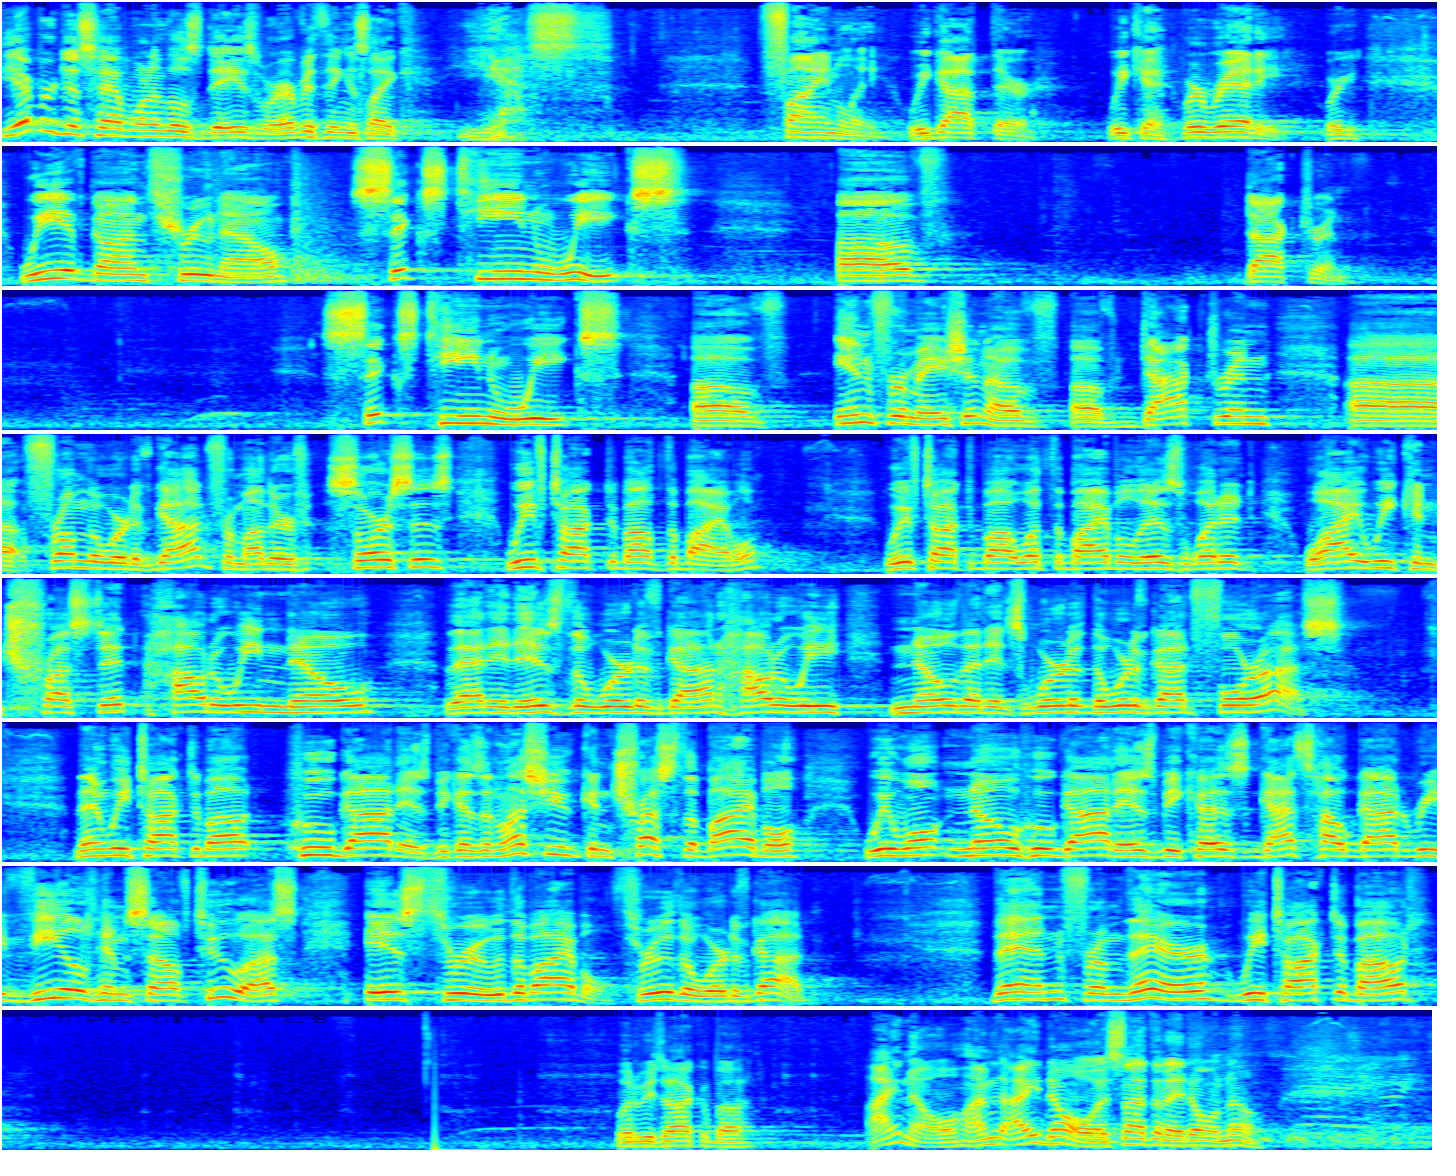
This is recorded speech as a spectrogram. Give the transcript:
Do you ever just have one of those days where everything is like, yes, finally, we got there. We can, we're ready. we we have gone through now 16 weeks of doctrine. 16 weeks of information, of, of doctrine uh, from the Word of God, from other sources. We've talked about the Bible. We've talked about what the Bible is, what it, why we can trust it. How do we know that it is the Word of God? How do we know that it's word of, the Word of God for us? Then we talked about who God is, because unless you can trust the Bible, we won't know who God is, because that's how God revealed Himself to us, is through the Bible, through the Word of God. Then from there, we talked about. What did we talk about? I know. I'm, i know. It's not that I don't know.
